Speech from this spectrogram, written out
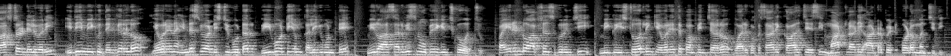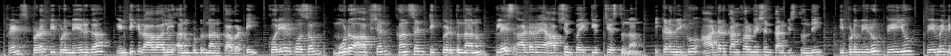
ఫాస్టర్ డెలివరీ. ఇది మీకు దగ్గరలో ఎవరైనా ఇండస్ట్రీ డిస్ట్రిబ్యూటర్ వివోటిఎం కలిగి ఉంటే మీరు ఆ సర్వీస్ను ఉపయోగించుకోవచ్చు. పై రెండు ఆప్షన్స్ గురించి మీకు ఈ స్టోర్ లింక్ ఎవరైతే పంపించారో వారికి ఒకసారి కాల్ చేసి మాట్లాడి ఆర్డర్ పెట్టుకోవడం మంచిది. ఫ్రెండ్స్ ప్రొడక్ట్ ఇప్పుడు నేరుగా ఇంటికి రావాలి అనుకుంటున్నాను కాబట్టి కొరియర్ కోసం మూడో ఆప్షన్ కన్సెంట్ టిక్ పెడుతున్నాను. ప్లేస్ ఆర్డర్ అనే ఆప్షన్ పై క్లిక్ చేస్తున్నాను. ఇక్కడ మీకు ఆర్డర్ కన్ఫర్మేషన్ కనిపిస్తుంది. ఇప్పుడు మీరు పేయు పేమెంట్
